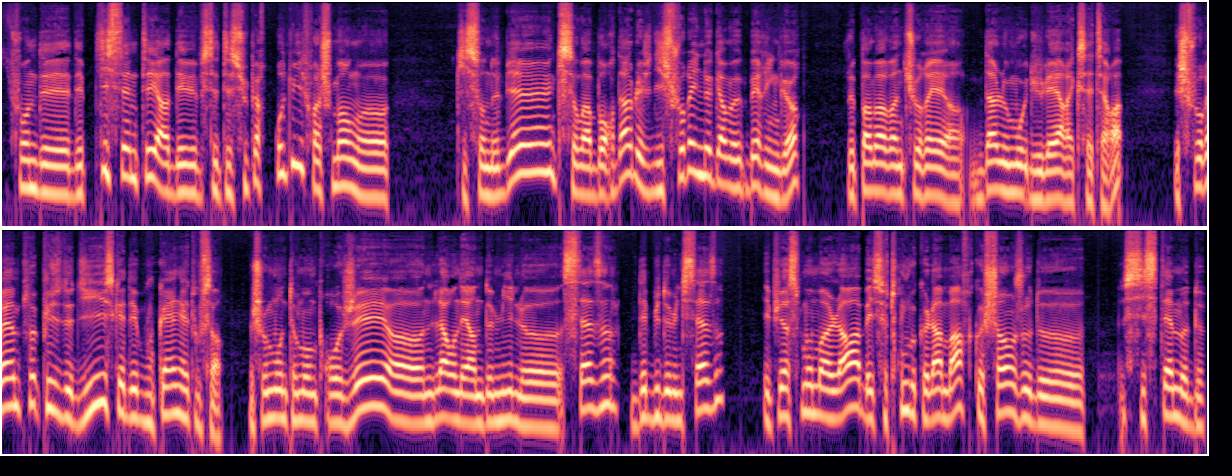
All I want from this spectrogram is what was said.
qui font des, petits synthés des. C'était super produits, franchement, euh, qui sonnent bien, qui sont abordables. Et je dis, je ferai une gamme Behringer. Je vais pas m'aventurer euh, dans le modulaire, etc. Et je ferai un peu plus de disques et des bouquins et tout ça. Je monte mon projet. euh, là, on est en 2016, début 2016. Et puis à ce moment-là, ben, il se trouve que la marque change de système de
